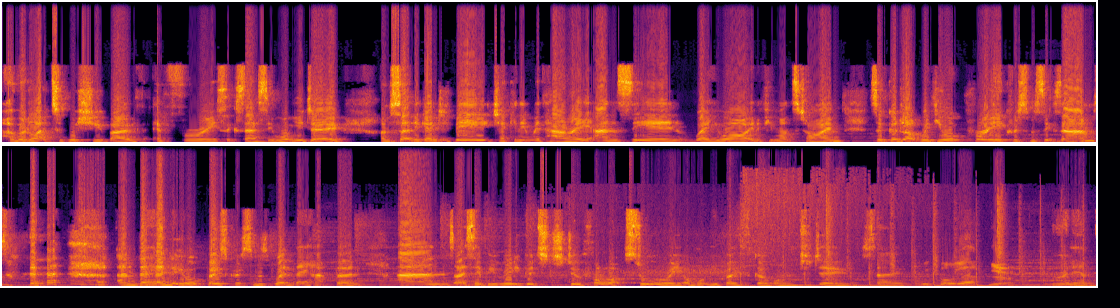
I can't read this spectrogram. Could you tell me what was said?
I would like to wish you both every success in what you do. I'm certainly going to be checking in with Harry and seeing where you are in a few months' time. So good luck with your pre-Christmas exams and then your post-Christmas when they happen. And I say it'd be really good to do a follow-up story on what you both go on to do. So It'd be cool, yeah. yeah. Brilliant.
